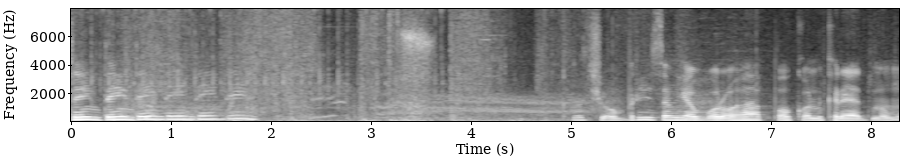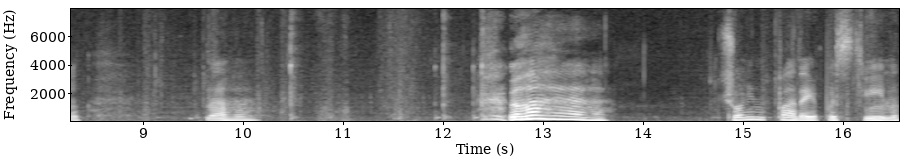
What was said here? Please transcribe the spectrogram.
День, день, день, день, день, день. Коротше, обрізав я ворога по конкретному. Ага. Ага. Чого він падає постійно?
